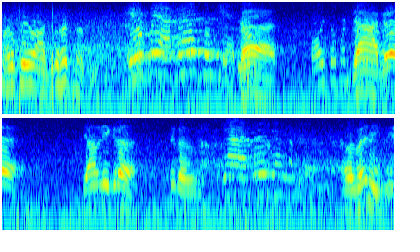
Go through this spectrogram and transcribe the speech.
મારો કોઈ આગ્રહ જ નથી. એવો કોઈ આગ્રહ જ નથી જ્યાં ત્યાં વિગ્રહ. શું કહ્યું? જ્યાં આગ્રહ ત્યાં વિગ્રહ. હવે ભાઈ ને.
